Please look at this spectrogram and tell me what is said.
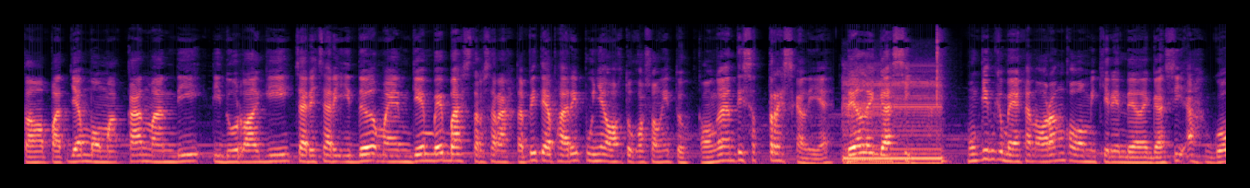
selama 4 jam mau makan, mandi, tidur lagi, cari-cari ide, main game bebas terserah. Tapi tiap hari punya waktu kosong itu. Kalau nggak nanti stres kali ya. Delegasi. Mungkin kebanyakan orang kalau mikirin delegasi, ah gue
